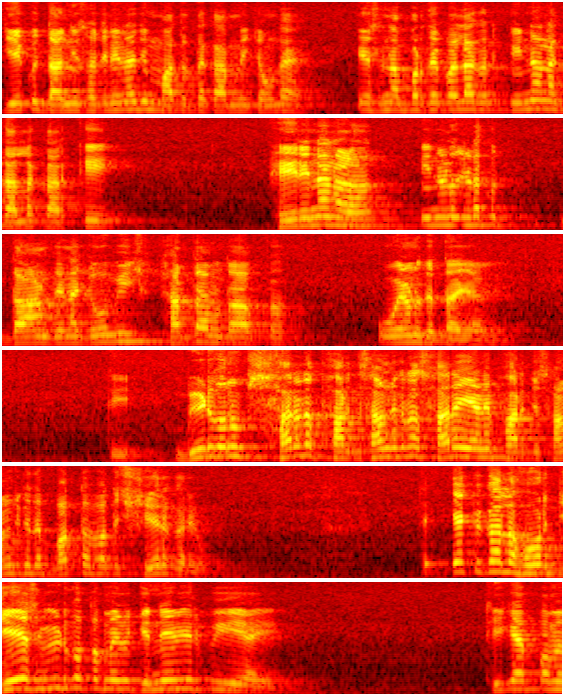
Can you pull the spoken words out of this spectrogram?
ਜੇ ਕੋਈ ਦਾਨੀ ਸੱਜਣ ਇਹਨਾਂ ਦੀ ਮਦਦ ਕਰਨੀ ਚਾਹੁੰਦਾ ਹੈ, ਇਸ ਨੰਬਰ ਤੇ ਪਹਿਲਾਂ ਇਹਨਾਂ ਨਾਲ ਗੱਲ ਕਰਕੇ ਫਿਰ ਇਹਨਾਂ ਨਾਲ ਇਹਨਾਂ ਨੂੰ ਜਿਹੜਾ ਕੋਈ ਦਾਨ ਦੇਣਾ, ਜੋ ਵੀ ਸ਼ਰਧਾ ਮੁਤਾਬਕ ਉਹ ਇਹਨਾਂ ਨੂੰ ਦਿੱਤਾ ਜਾਵੇ। ਤੇ ਵੀਡੀਓ ਨੂੰ ਸਾਰਿਆਂ ਦਾ ਫਰਜ਼ ਸਮਝ ਕੇ ਨਾ ਸਾਰੇ ਜਾਣੇ ਫਰਜ਼ ਸਮਝ ਕੇ ਤੇ ਵੱਧ ਤੋਂ ਵੱਧ ਸ਼ੇਅਰ ਕਰਿਓ। ਤੇ ਇੱਕ ਗੱਲ ਹੋਰ, ਜੇ ਇਸ ਵੀਡੀਓ ਤੋਂ ਮੈਨੂੰ ਜਿੰਨੇ ਵੀ ਰੁਪਏ ਆਏ, ਠੀਕ ਹੈ, ਭਾਵੇਂ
